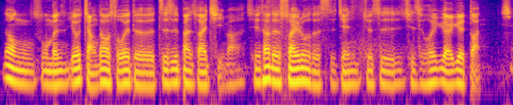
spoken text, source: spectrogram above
那种我们有讲到所谓的知识半衰期嘛，其实它的衰落的时间就是其实会越来越短。是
